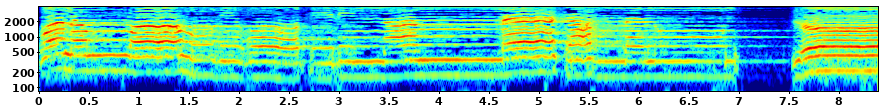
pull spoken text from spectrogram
وما الله بغافل عما تعملون يا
